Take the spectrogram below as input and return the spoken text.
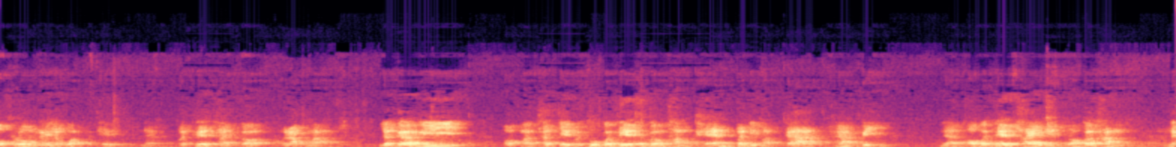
ตกลงในระหว่างประเทศนะประเทศไทยก็รับมา แล้วก็มีออกมาชัดเจนว่าทุกประเทศจะต้องทำแผนปฏิบัติการ 5 ปีนะของประเทศไทยเนี่ยเราก็ทำใน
